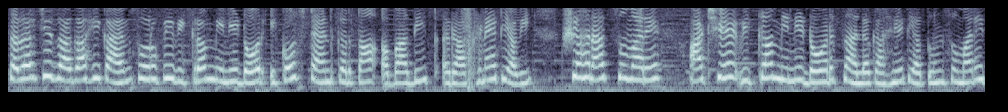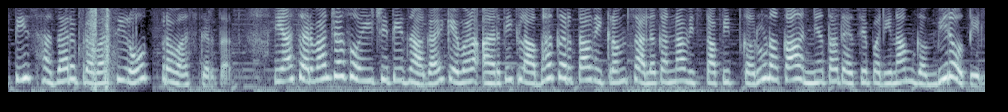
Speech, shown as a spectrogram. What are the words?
सदरची जागा ही कायमस्वरूपी Vikram mini door eco stand करता अबाधित राखण्यात यावी. शहरात सुमारे आठशे विक्रम मिनी डोअर चालक आहेत. यातून सुमारे तीस हजार प्रवासी रोज प्रवास करतात. या सर्वांच्या सोयीची ती जागा आहे. केवळ आर्थिक लाभाकरता विक्रम चालकांना विस्थापित करू नका अन्यथा त्याचे परिणाम गंभीर होतील.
